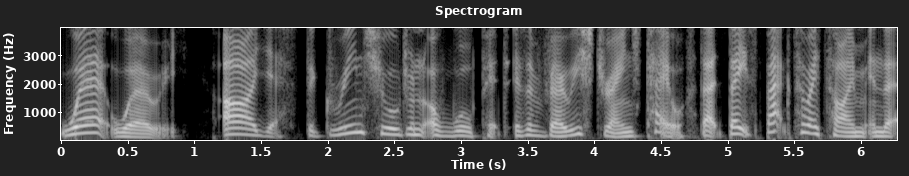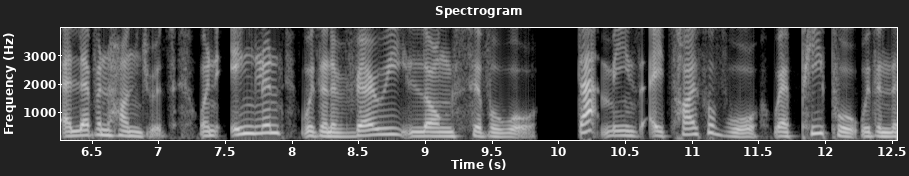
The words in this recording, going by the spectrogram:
where were we? Ah, yes, The Green Children of Woolpit is a very strange tale that dates back to a time in the 1100s when England was in a very long civil war. That means a type of war where people within the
